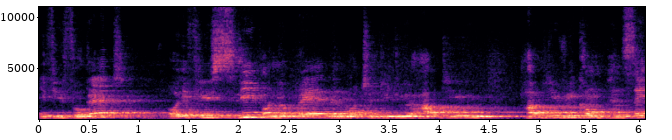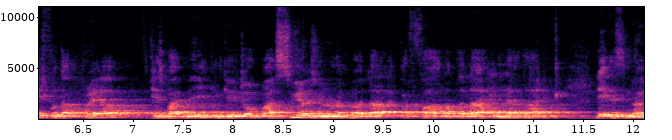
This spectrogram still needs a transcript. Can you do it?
If you forget or if you sleep on your prayer, then what should you do? How do you how do you recompensate for that prayer? Is by making it up as soon as you remember La kafarata la illa dhalik. There is no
